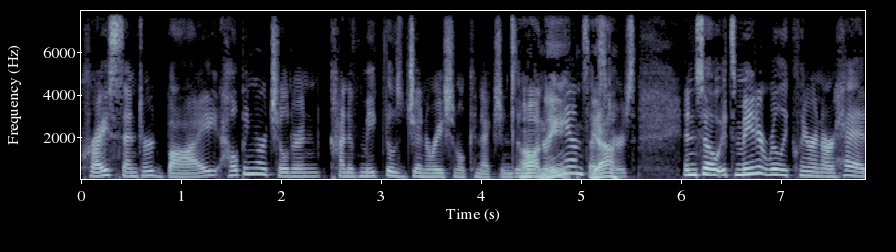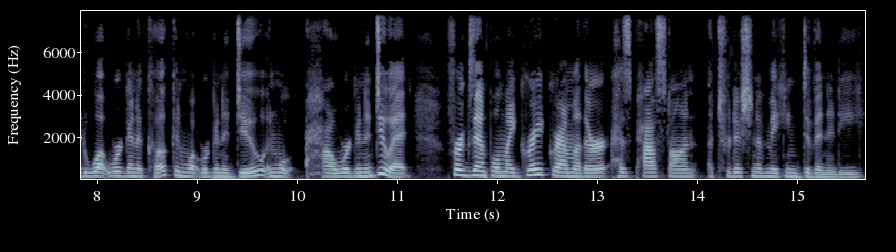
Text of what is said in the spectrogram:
Christ centered by helping our children kind of make those generational connections and ah, Oh, honoring neat. Yeah. ancestors. And so it's made it really clear in our head what we're going to cook and what we're going to do and how we're going to do it. For example, my great grandmother has passed on a tradition of making divinity,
